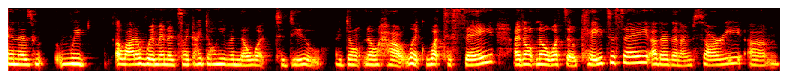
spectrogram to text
and as we a lot of women it's like i don't even know what to do i don't know how like what to say i don't know what's okay to say other than i'm sorry um,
